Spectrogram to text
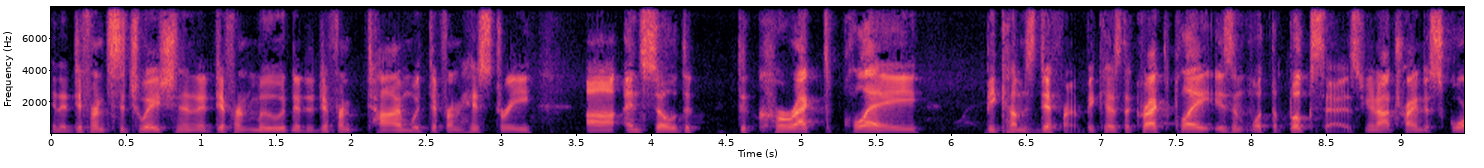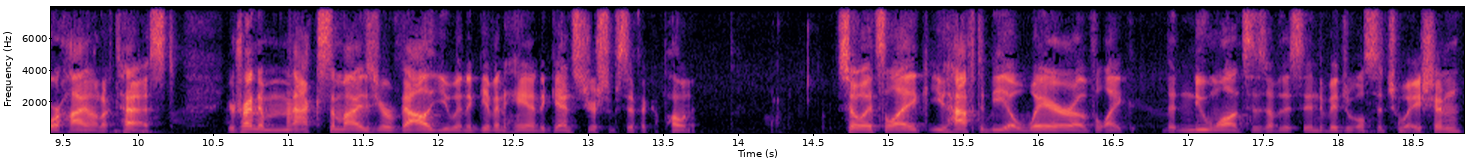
in a different situation, in a different mood, at a different time with different history. Uh, and so the, the correct play becomes different because the correct play isn't what the book says. You're not trying to score high on a test. You're trying to maximize your value in a given hand against your specific opponent. So it's like you have to be aware of like the nuances of this individual situation.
